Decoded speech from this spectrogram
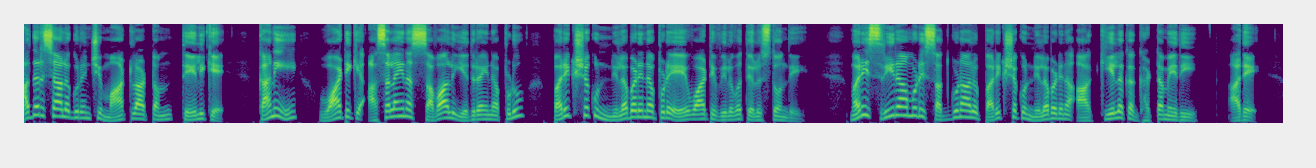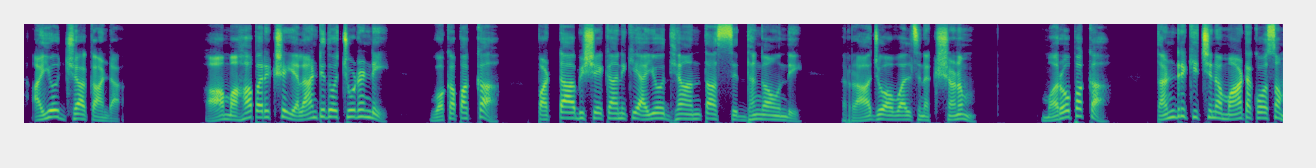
ఆదర్శాల గురించి మాట్లాడటం తేలికే కాని వాటికి అసలైన సవాలు ఎదురైనప్పుడు పరీక్షకు నిలబడినప్పుడే వాటి విలువ తెలుస్తోంది. మరి శ్రీరాముడి సద్గుణాలు పరీక్షకు నిలబడిన ఆ కీలక ఘట్టమేది? అదే అయోధ్యాకాండ. ఆ మహాపరీక్ష ఎలాంటిదో చూడండి. ఒకపక్క పట్టాభిషేకానికి అయోధ్య అంతా సిద్ధంగా ఉంది. రాజు అవ్వాల్సిన క్షణం. మరోపక్క తండ్రికిచ్చిన మాట కోసం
